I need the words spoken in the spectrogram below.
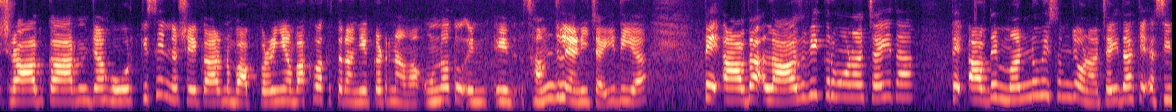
ਸ਼ਰਾਬ ਕਾਰਨ ਜਾਂ ਹੋਰ ਕਿਸੇ ਨਸ਼ੇ ਕਾਰਨ ਵਾਪਰ ਰਹੀਆਂ, ਵੱਖ-ਵੱਖ ਤਰ੍ਹਾਂ ਦੀਆਂ ਘਟਨਾਵਾਂ, ਉਹਨਾਂ ਤੋਂ ਇਨ- ਇਹ ਸਮਝ ਲੈਣੀ ਚਾਹੀਦੀ ਆ ਤੇ ਆਪਦਾ ਇਲਾਜ ਵੀ ਕਰਵਾਉਣਾ ਚਾਹੀਦਾ। ਤੇ ਆਪਦੇ ਮਨ ਨੂੰ ਵੀ ਸਮਝਾਉਣਾ ਚਾਹੀਦਾ ਕਿ ਅਸੀਂ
